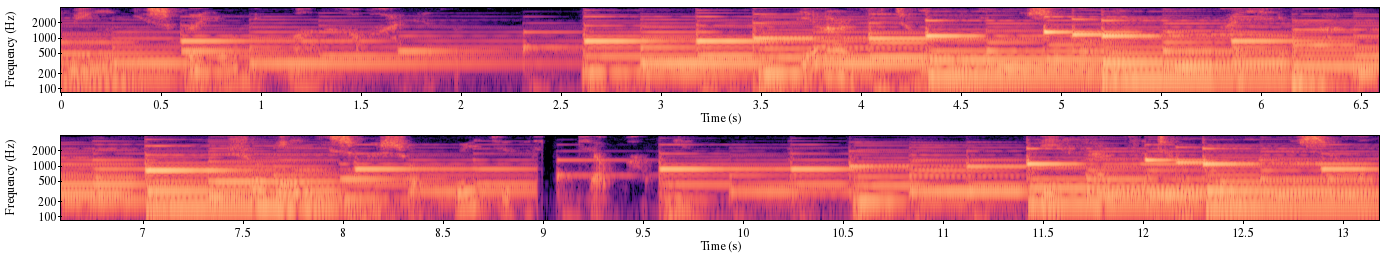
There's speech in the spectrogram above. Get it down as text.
证明你是个有礼貌的好孩子。第二次称呼您的时候还行吧，说明你是个守规矩的小朋友。第三次称呼您的时候，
